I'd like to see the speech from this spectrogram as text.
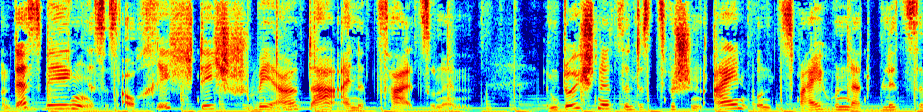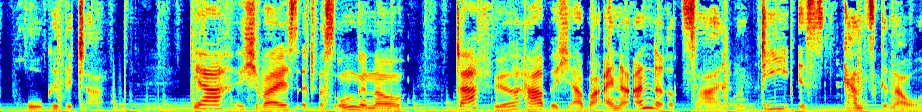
und deswegen ist es auch richtig schwer, da eine Zahl zu nennen. Im Durchschnitt sind es zwischen 1 und 200 Blitze pro Gewitter. Ja, ich weiß, etwas ungenau. Dafür habe ich aber eine andere Zahl und die ist ganz genau,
